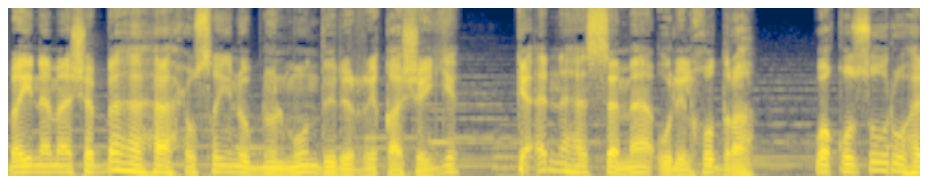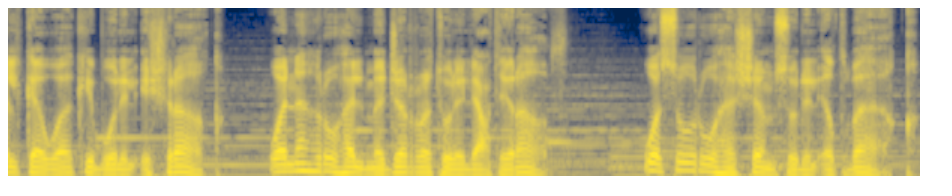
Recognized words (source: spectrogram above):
بينما شبهها حسين بن المنذر الرقاشي كأنها السماء للخضرة وقصورها الكواكب للإشراق ونهرها المجرة للاعتراض وسورها الشمس للإطباق.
